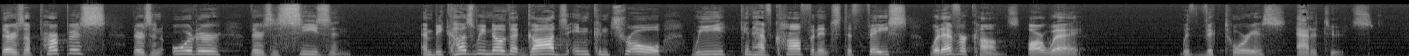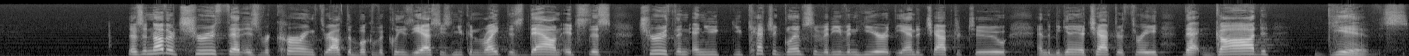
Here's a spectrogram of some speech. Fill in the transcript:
there's a purpose, there's an order, there's a season. And because we know that God's in control, we can have confidence to face whatever comes our way with victorious attitudes. There's another truth that is recurring throughout the book of Ecclesiastes, and you can write this down. It's this truth, and, and you, you catch a glimpse of it even here at the end of chapter 2 and the beginning of chapter 3 that God gives.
